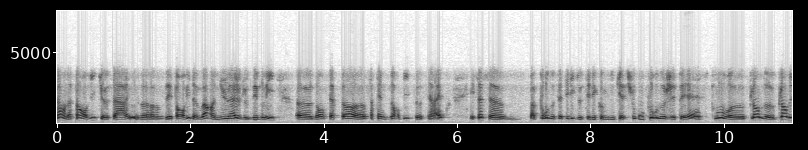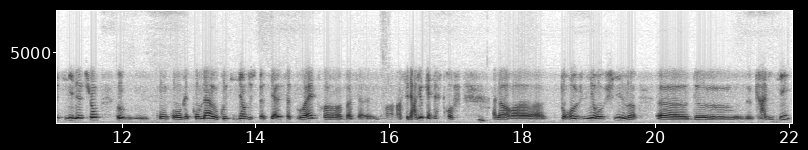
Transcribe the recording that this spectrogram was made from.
ça, on n'a pas envie que ça arrive. Vous n'avez pas envie d'avoir un nuage de débris dans certains, certaines orbites terrestres. Et ça, ça bah, pour nos satellites de télécommunication, pour nos GPS, pour euh, plein de plein d'utilisations euh, qu'on a au quotidien du spatial, ça pourrait être euh, bah, un scénario catastrophe. Alors, pour revenir au film de, Gravity,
